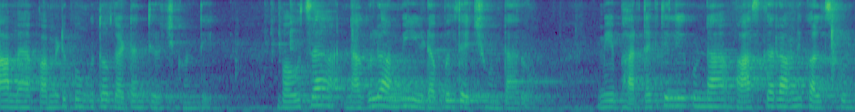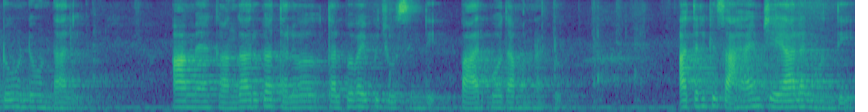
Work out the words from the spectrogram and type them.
ఆమె పమిడి కొంగుతో గడ్డం తెరుచుకుంది. బహుశా నగులు అమ్మి ఈ డబ్బులు తెచ్చి ఉంటారు. మీ భర్తకి తెలియకుండా భాస్కర్ రావుని కలుసుకుంటూ ఉండి ఉండాలి. ఆమె కంగారుగా తల తలుపు వైపు చూసింది. పారిపోదామన్నట్టు. అతనికి సహాయం చేయాలని ఉంది.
